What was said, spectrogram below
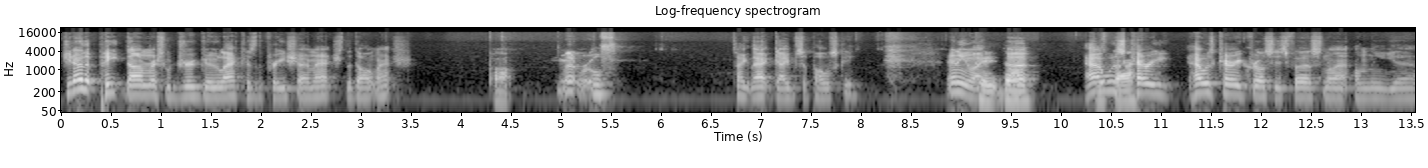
do you know that Pete Dunne wrestled Drew Gulak as the pre-show match, the dark match? Pop. That rules. Take that, Gabe Sapolsky. Anyway, Pete uh, Dunne how is was back. Kerry? How was Karrion Kross's first night on the, uh,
